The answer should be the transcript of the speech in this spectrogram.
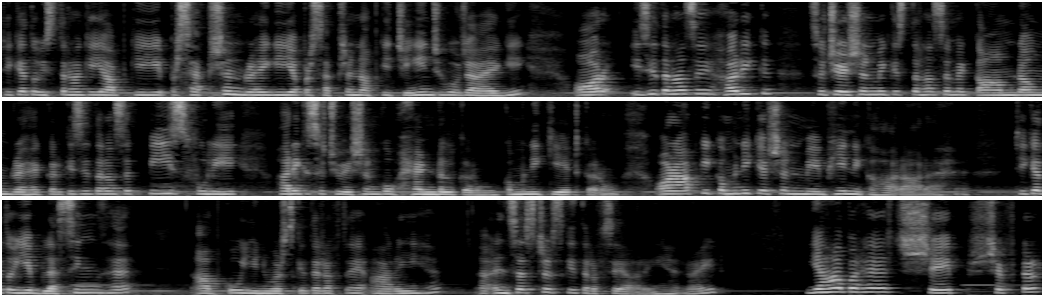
ठीक है तो इस तरह की आपकी परसेप्शन रहेगी या परसेप्शन आपकी चेंज हो जाएगी और इसी तरह से हर एक सिचुएशन में किस तरह से मैं काम डाउन रहकर, किसी तरह से पीसफुली हर एक सिचुएशन को हैंडल करूँ कम्युनिकेट करूँ और आपकी कम्युनिकेशन में भी निखार आ रहा है। ठीक है तो ये ब्लेसिंग्स है, आपको यूनिवर्स की तरफ़ से आ रही हैं एंसेस्टर्स की तरफ़ से आ रही हैं राइट यहाँ पर है shape shifter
